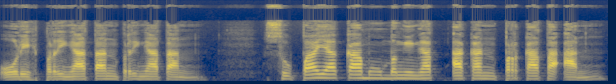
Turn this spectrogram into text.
oleh peringatan-peringatan, supaya kamu mengingat akan perkataan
